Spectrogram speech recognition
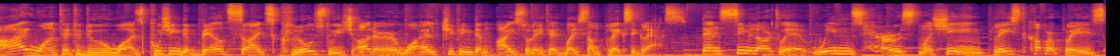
I wanted to do was pushing the belt sides close to each other while keeping them isolated by some plexiglass. Then similar to a Wimshurst machine, placed copper plates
